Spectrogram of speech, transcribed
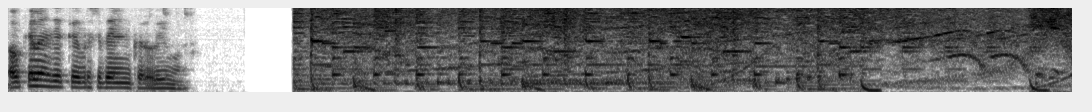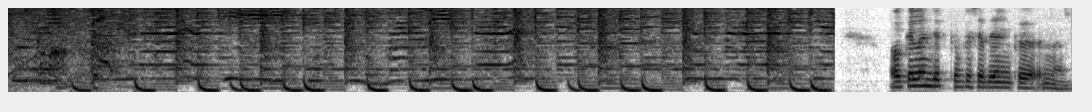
Oke lanjut ke preset yang kelima. Oke lanjut ke preset yang ke-6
